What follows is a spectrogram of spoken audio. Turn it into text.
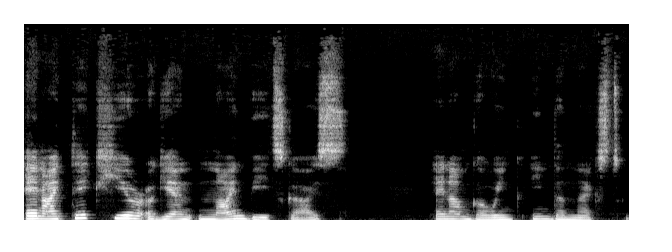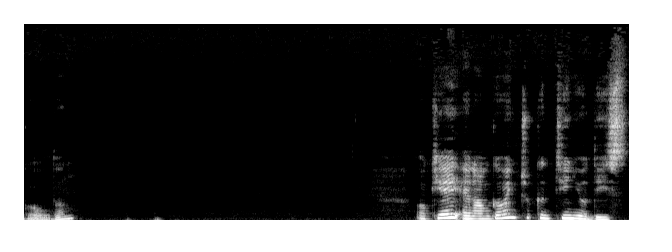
and I take here again 9 beads guys. And I'm going in the next golden. Okay and I'm going to continue this.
